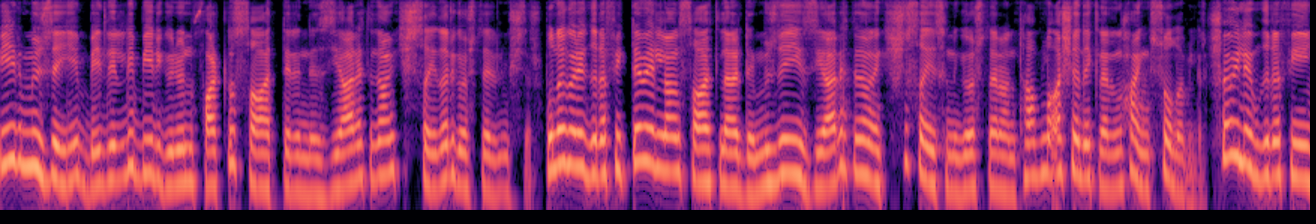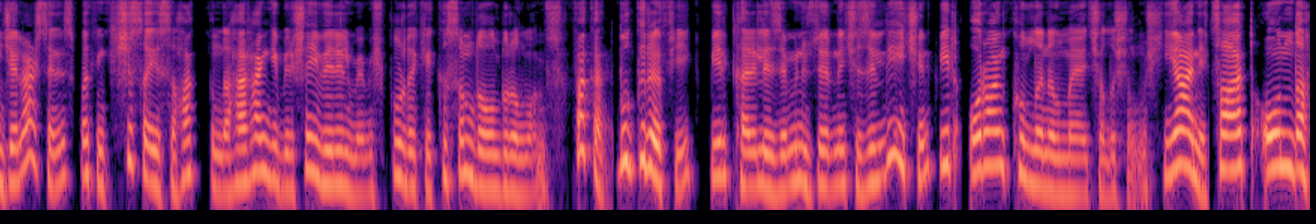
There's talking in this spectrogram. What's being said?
bir müzeyi belirli bir günün farklı saatlerinde ziyaret eden kişi sayıları gösterilmiştir. Buna göre grafikte verilen saatlerde müzeyi ziyaret eden kişi sayısını gösteren tablo aşağıdakilerden hangisi olabilir? Şöyle bir grafiği incelerseniz bakın kişi sayısı hakkında herhangi bir şey verilmemiş. Buradaki kısım doldurulmamış. Fakat bu grafik bir kareli zemin üzerine çizildiği için bir oran kullanılmaya çalışılmış. Yani saat 10'da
